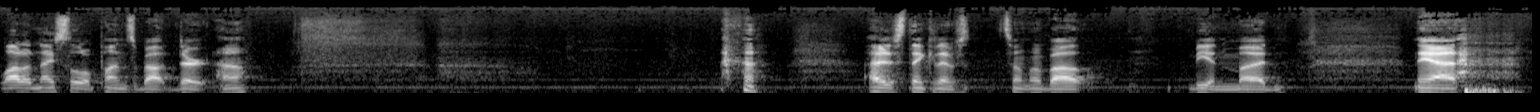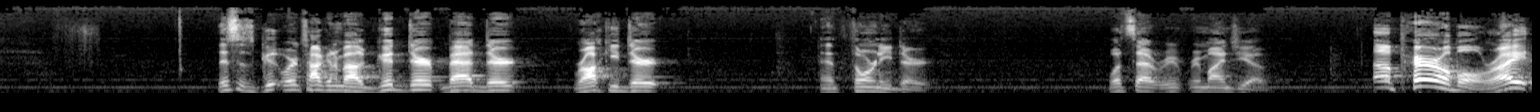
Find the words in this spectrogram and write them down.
A lot of nice little puns about dirt, huh? I was thinking of something about being mud. Yeah. This is good. We're talking about good dirt, bad dirt, rocky dirt, and thorny dirt. What's that re- remind you of? A parable, right?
